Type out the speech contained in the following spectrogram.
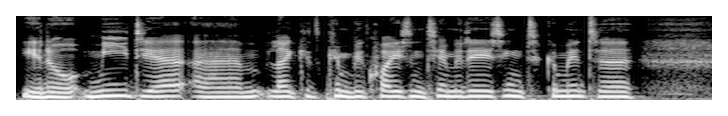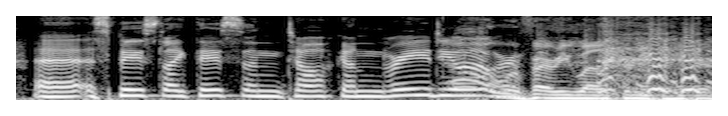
you know media. Um, like it can be quite intimidating to come into uh, a space like this and talk on radio. Oh, we're very welcoming here.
